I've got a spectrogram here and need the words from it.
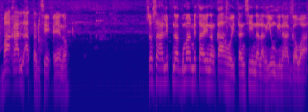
bakal at tansi. Ayan oh. So sa halip na gumamit tayo ng kahoy, tansi na lang yung ginagawa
